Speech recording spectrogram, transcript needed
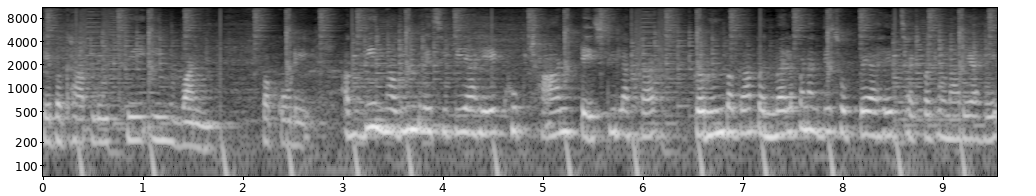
हे बघा आपले थ्री इन वन पकोडे. अगदी नवीन रेसिपी आहे खूप छान टेस्टी लागतात. करून बघा बनवायला पण अगदी सोपे आहेत झटपट होणारे आहे.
